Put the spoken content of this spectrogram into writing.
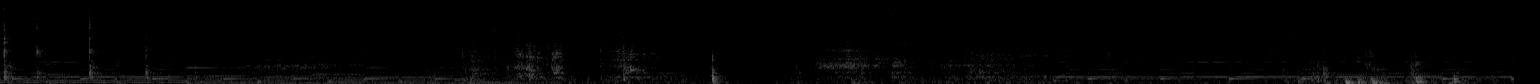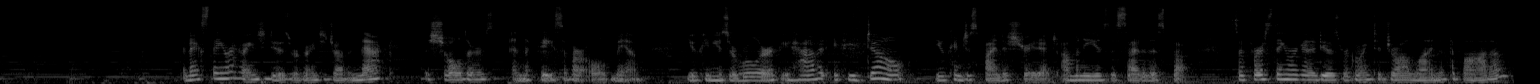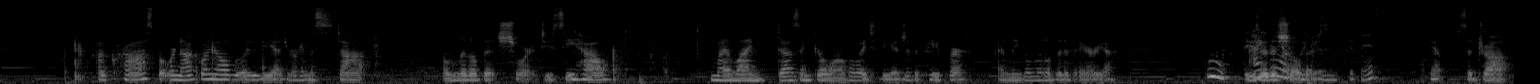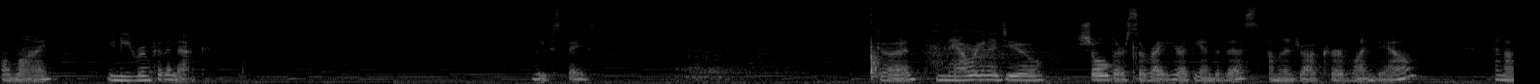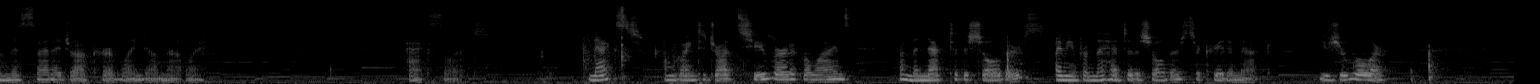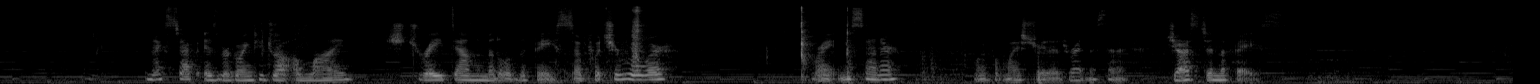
The next thing we're going to do is we're going to draw the neck, the shoulders, and the face of our old man. You can use a ruler if you have it. If you don't, you can just find a straight edge. I'm gonna use the side of this book. So first thing we're gonna do is we're going to draw a line at the bottom across, but we're not going all the way to the edge. We're gonna stop a little bit short. Do you see how my line doesn't go all the way to the edge of the paper? I leave a little bit of area. Ooh, These I are the know what we're shoulders. Yep, so draw a line. You need room for the neck. Leave space. Good. Now we're gonna do shoulders. So right here at the end of this, I'm gonna draw a curved line down. And on this side, I draw a curved line down that way. Excellent. Next, I'm going to draw two vertical lines from the neck to the shoulders. I mean, from the head to the shoulders to create a neck. Use your ruler. Next step is we're going to draw a line straight down the middle of the face. So put your ruler right in the center. I'm gonna put my straight edge right in the center, just in the face.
